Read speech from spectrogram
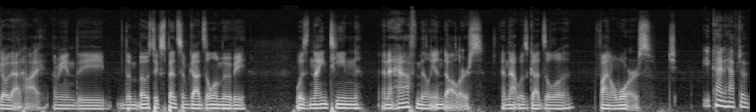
go that high. I mean, the the most expensive Godzilla movie was 19 and a half million dollars, and that was Godzilla Final Wars. You kind of have to,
